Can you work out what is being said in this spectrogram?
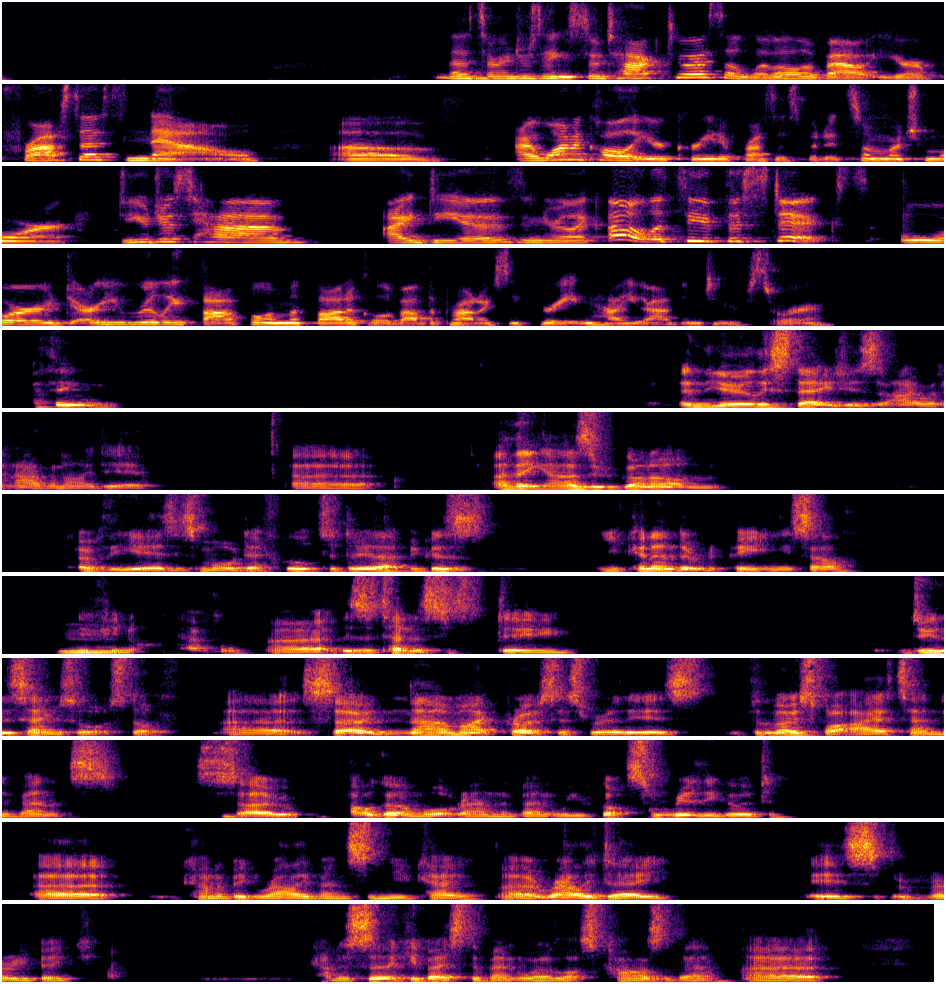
That's so interesting. So talk to us a little about your process now of I want to call it your creative process, but it's so much more. Do you just have ideas and you're like, oh, let's see if this sticks? Or are you really thoughtful and methodical about the products you create and how you add them to your store? I think in the early stages, I would have an idea. Uh, I think as we've gone on over the years, it's more difficult to do that because you can end up repeating yourself mm. if you're not careful. Uh, there's a tendency to do do the same sort of stuff uh, so now my process really is, for the most part, I attend events. So I'll go and walk around the event. We've got some really good uh, kind of big rally events in the UK. Uh, rally Day is a very big kind of circuit-based event where lots of cars are there.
